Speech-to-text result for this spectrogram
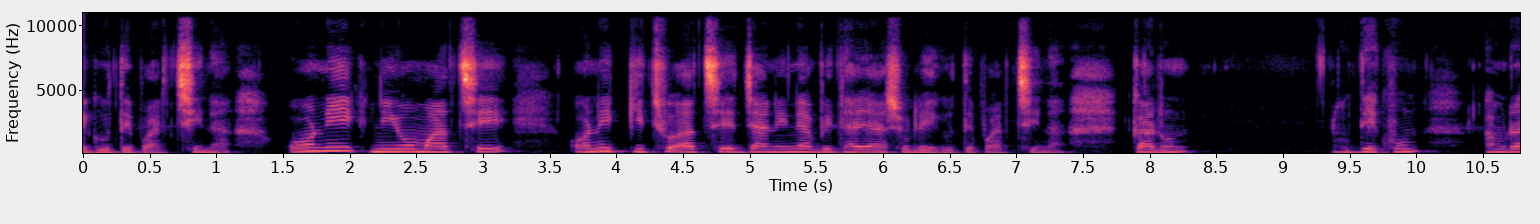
এগোতে পারছি না। অনেক নিয়ম আছে, অনেক কিছু আছে, জানি না বিধায় আসলে এগোতে পারছি না। কারণ দেখুন, আমরা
